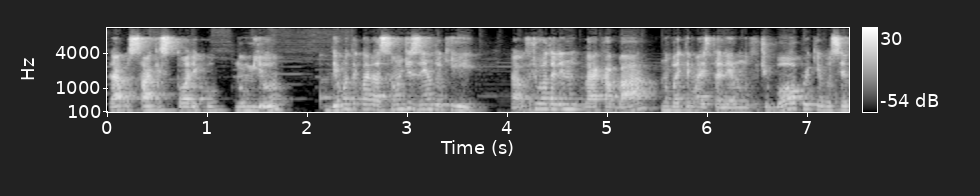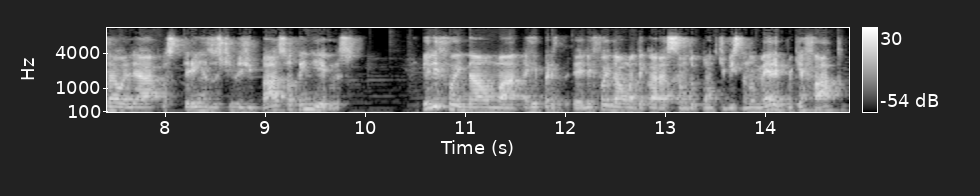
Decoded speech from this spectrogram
Tá? O Sacchi histórico no Milan deu uma declaração dizendo que ah, o futebol italiano vai acabar, não vai ter mais italiano no futebol, porque você vai olhar os treinos dos times de base, só tem negros. Ele foi dar uma, ele foi dar uma declaração do ponto de vista numérico, porque é fato.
